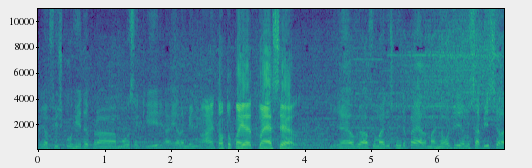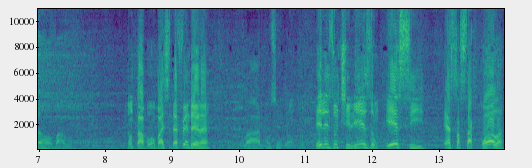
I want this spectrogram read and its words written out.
Eu já fiz corrida pra moça aqui, aí ela me Ah, então tu conhece, conhece ela. Já eu já fiz mais duas corridas pra ela, mas não eu não sabia se ela roubava. Então tá bom, vai se defender, né? Claro, com certeza. Eles utilizam esse, essa sacola,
